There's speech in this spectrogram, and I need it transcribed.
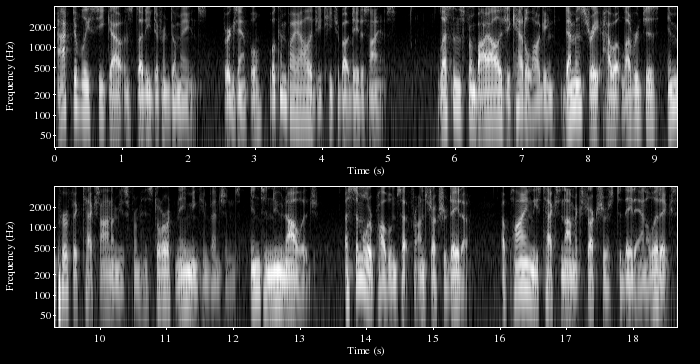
actively seek out and study different domains. For example, what can biology teach about data science? Lessons from biology cataloging demonstrate how it leverages imperfect taxonomies from historic naming conventions into new knowledge, a similar problem set for unstructured data. Applying these taxonomic structures to data analytics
